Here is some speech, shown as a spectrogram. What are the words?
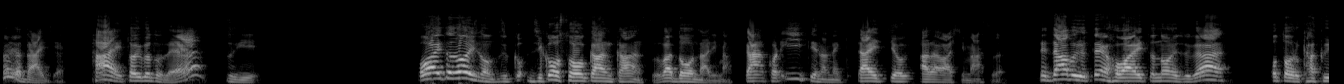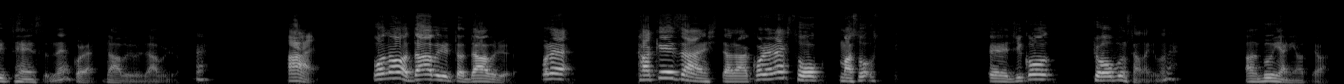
これが大事です。はい。ということで、次。ホワイトノイズの自己自己相関関数はどうなりますか？これ E っていうのはね、期待値を表します。で、W っていうのはホワイトノイズが劣る確率変数ね。これ、W、W。ね。はい。この W と W。これ、掛け算したら、これね、そう、まあ、そう、えー、自己共分散だけどね。あの分野によっては。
